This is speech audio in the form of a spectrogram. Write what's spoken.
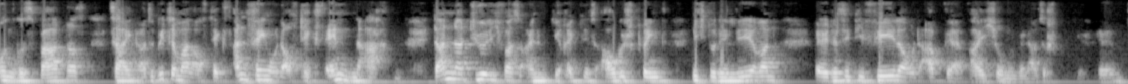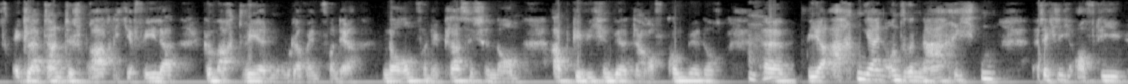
unseres Partners zeigen. Also bitte mal auf Textanfänge und auf Textenden achten. Dann natürlich, was einem direkt ins Auge springt, nicht nur den Lehrern, äh, das sind die Fehler und Abweichungen, wenn also äh, eklatante sprachliche Fehler gemacht werden oder wenn von der Norm, von der klassischen Norm abgewichen wird. Darauf kommen wir noch. Mhm. Äh, wir achten ja in unseren Nachrichten tatsächlich auf die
